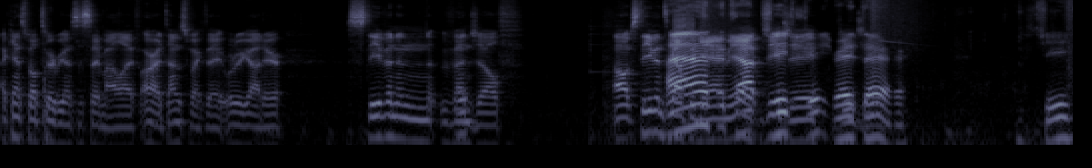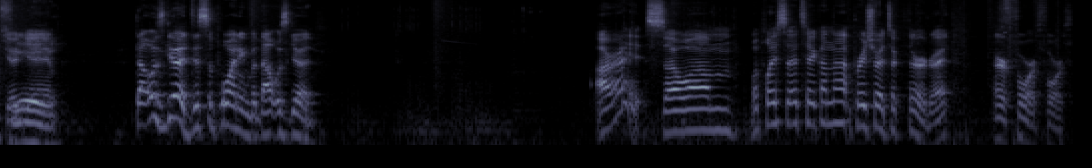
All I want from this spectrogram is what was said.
I can't spell turbulence to save my life. Alright, time to spectate. What do we got here? Steven and Vengelfe. Oh, Steven's got the ah, game. Yep, GG. Right GG. there. GG. Good game. That was good. Disappointing, but that was good. Alright, so, um, what place did I take on that? Pretty sure I took third, right? Or fourth, fourth.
